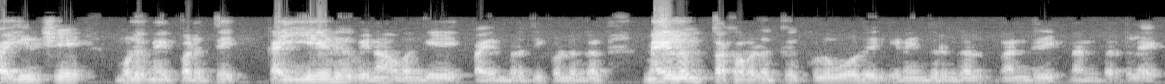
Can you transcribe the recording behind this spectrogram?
பயிற்சியை முழுமைப்படுத்தி கையேடு வினா வங்கியை பயன்படுத்திக் கொள்ளுங்கள். மேலும் தகவலுக்கு குழுவோடு இணைந்திருங்கள். நன்றி நண்பர்களே.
